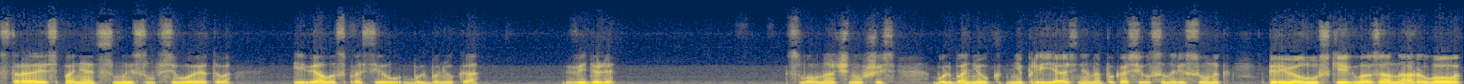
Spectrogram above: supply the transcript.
стараясь понять смысл всего этого, и вяло спросил Бульбанюка. «Видели?» Словно очнувшись, Бульбанюк неприязненно покосился на рисунок, перевел узкие глаза на Орлова,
